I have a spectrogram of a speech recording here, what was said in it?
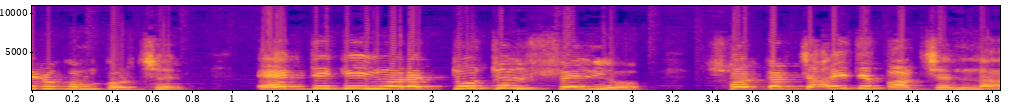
এরকম করছেন? একদিকে ইউ আর টোটাল ফেলিও সরকার চালাইতে পারছেন না।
